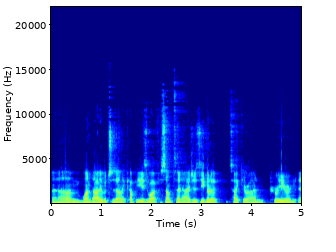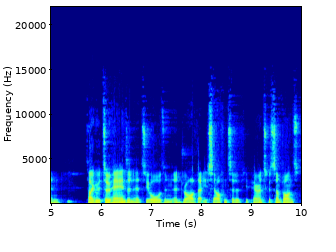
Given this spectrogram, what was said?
um, one day, which is only a couple of years away for some teenagers, you've got to take your own career and, and take it with two hands, and it's yours, and, and drive that yourself instead of your parents. Because sometimes,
